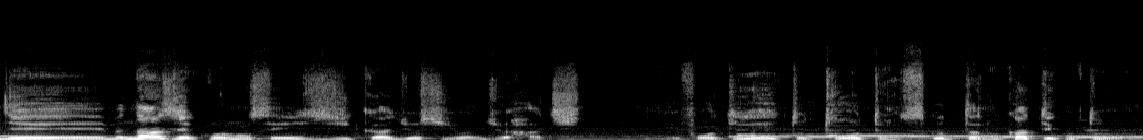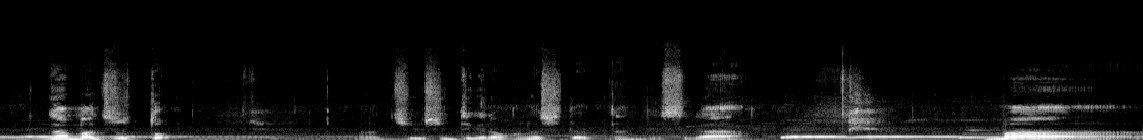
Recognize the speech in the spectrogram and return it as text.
で、なぜこの政治家女子48、48党っていうのを作ったのかということが、まあ、ずっと中心的なお話だったんですが、まあ、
